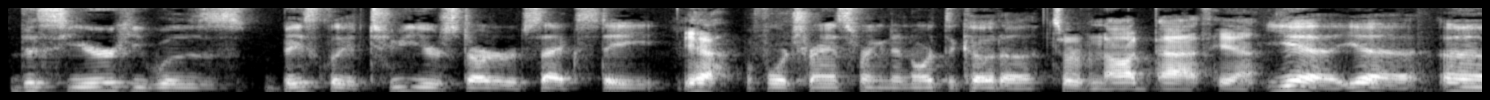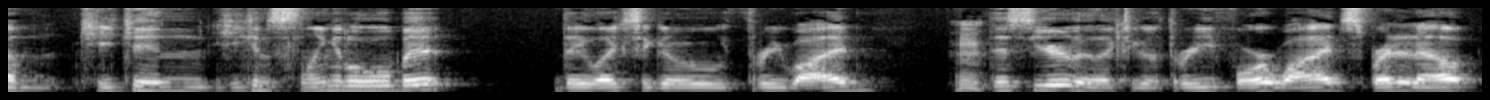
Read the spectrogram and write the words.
This year, he was basically a two-year starter at Sac State Yeah, before transferring to North Dakota. sort of an odd path. Yeah. Yeah, yeah. Um, he can he can sling it a little bit. They like to go three wide Hmm. this year. They like to go three, four wide, spread it out,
